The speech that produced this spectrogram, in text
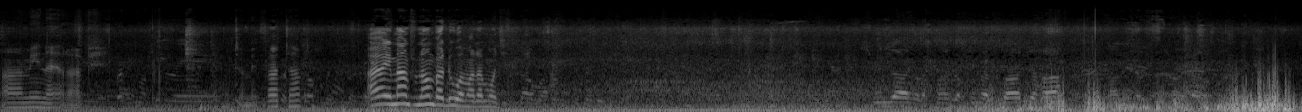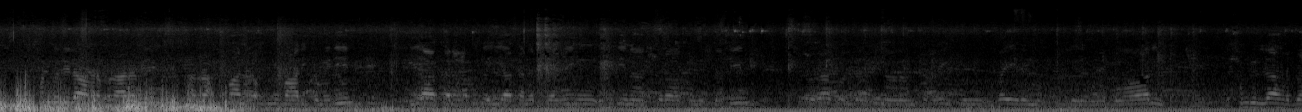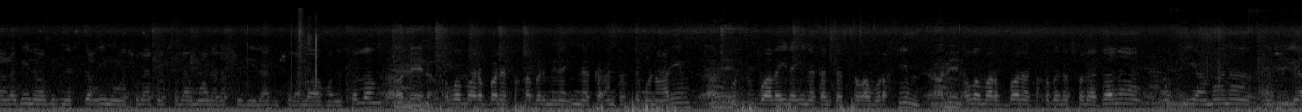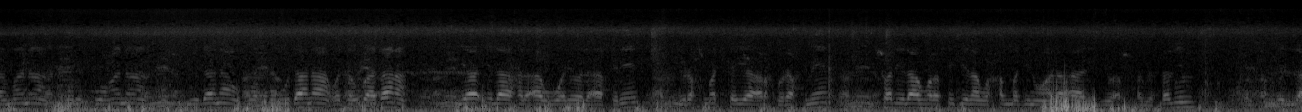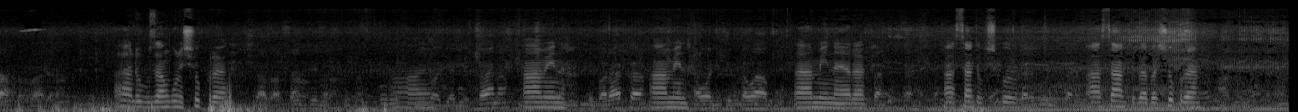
amina ya Rabbi. Wamepata hapo. Aya, Imam, tunaomba dua mara moja. الله الحمد لله رب العالمين وإياك نستعين اهدنا الصراط المستقيم صراط الذين أنعمت عليهم غير المغضوب عليهم ولا الضالين الحمد لله رب العالمين وبه نستعين والصلاة والسلام آمين اللهم ربنا تقبل منا إنك أنت السميع العليم. وتب علينا إنك أنت التواب الرحيم. آمين. اللهم ربنا تقبل صلاتنا وصيامنا وصيامنا وركوعنا وسجودنا وقعودنا وتوباتنا. يا إله الأول والآخرين برحمتك يا أرحم الراحمين. صلى الله على سيدنا محمد وعلى آله وأصحابه. Ah, ndugu zangu, ni shukrani. Amina, amina, amina ya Rabbi. Asante kushukuru, asante baba, shukrani.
